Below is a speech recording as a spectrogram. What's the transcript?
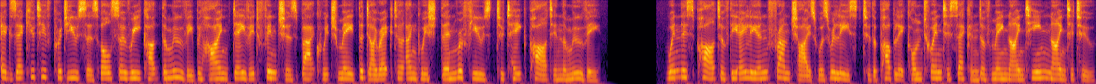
Executive producers also recut the movie behind David Fincher's back which made the director anguished then refused to take part in the movie. When this part of the Alien franchise was released to the public on 22nd of May 1992,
